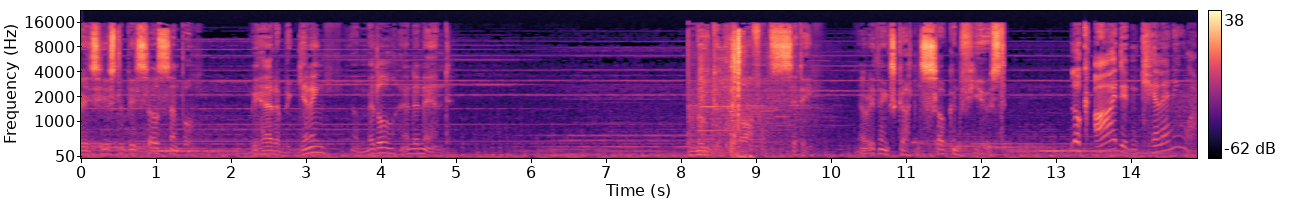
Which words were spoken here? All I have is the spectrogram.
Stories used to be so simple. We had a beginning, a middle, and an end. Moved to this awful city. Everything's gotten so confused. Look, I didn't kill anyone.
